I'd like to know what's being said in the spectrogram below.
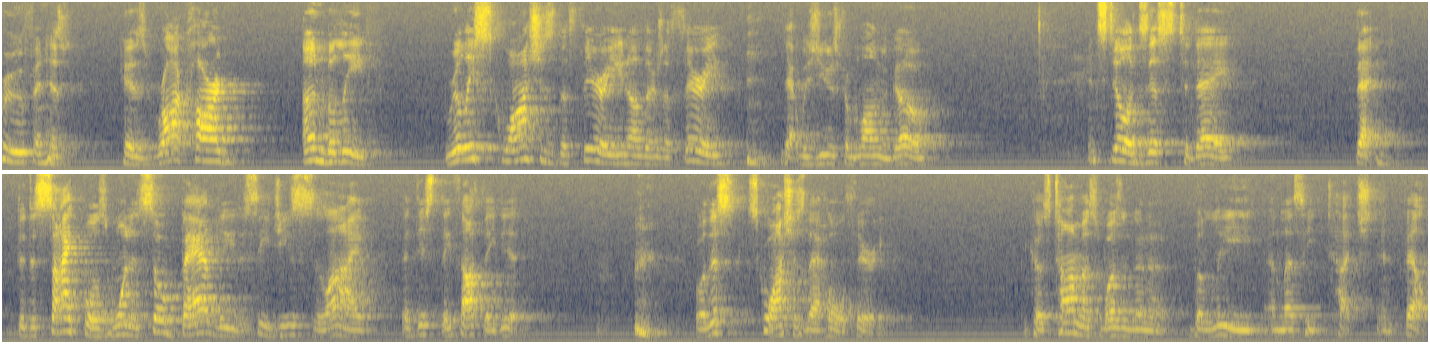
proof and his, his rock hard unbelief really squashes the theory. You know, there's a theory that was used from long ago and still exists today that the disciples wanted so badly to see Jesus alive that this, they thought they did. well, this squashes that whole theory because Thomas wasn't going to believe unless he touched and felt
